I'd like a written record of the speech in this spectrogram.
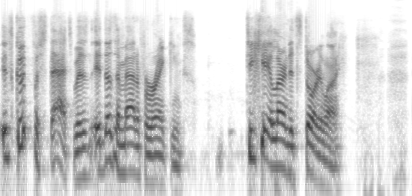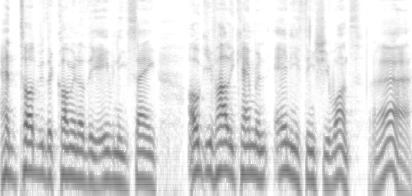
It's good for stats, but it doesn't matter for rankings. TK learned its storyline. And Todd with the comment of the evening saying, "I'll give Harley Cameron anything she wants." Ah,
